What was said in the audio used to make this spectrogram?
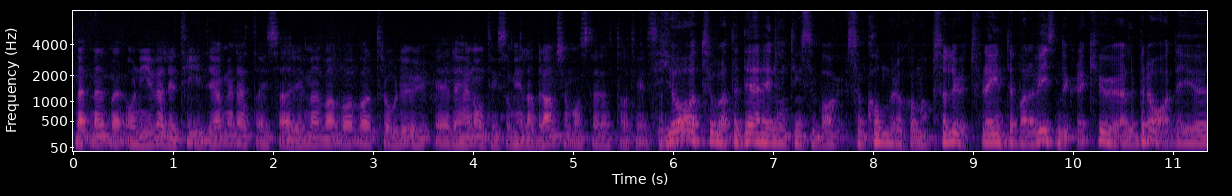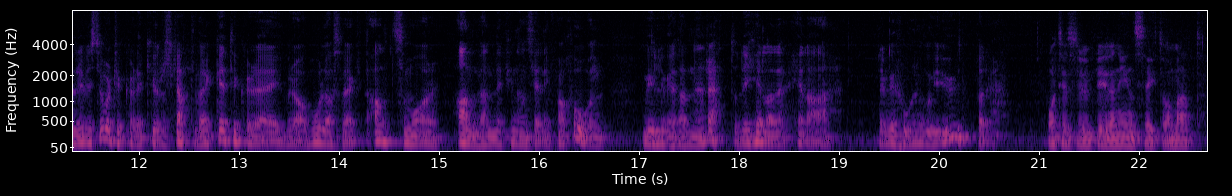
Men, men, och ni är väldigt tidiga med detta i Sverige. Men vad, vad, vad, tror du? Är det här någonting som hela branschen måste ta till sig? Jag tror att det där är någonting som, bara, som kommer att komma absolut. För det är inte bara vi som tycker det är kul eller bra. Det är ju revisorer tycker det är kul. Skatteverket tycker det är bra. Bolagsverket. Allt som har användning finansiell information vill veta att den är rätt. Och det är hela, hela revisionen går ju ut på det. Och till slut blir det en insikt om att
